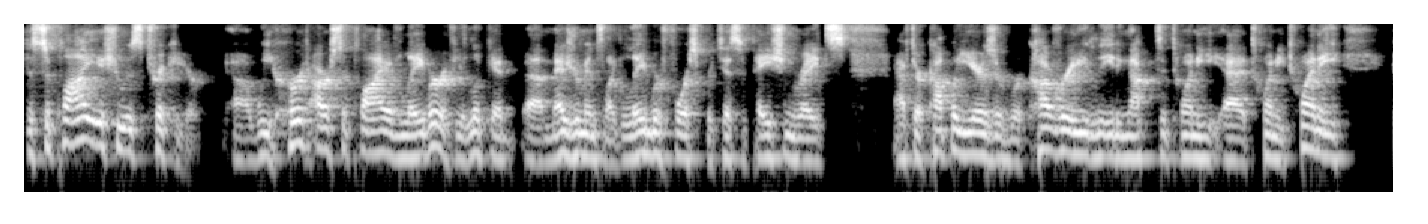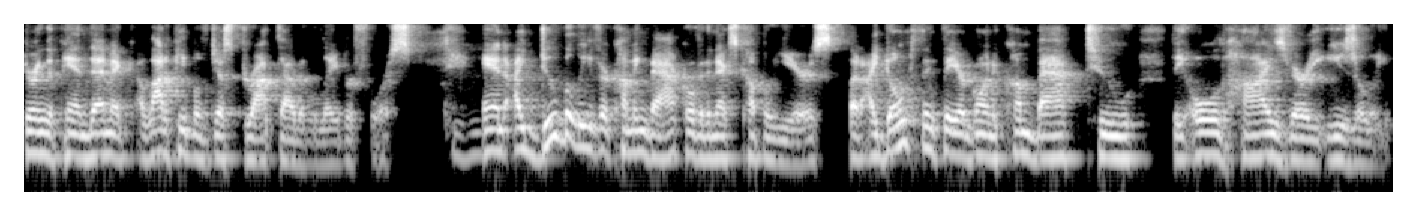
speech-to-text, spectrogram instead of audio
The supply issue is trickier. Uh, we hurt our supply of labor. If you look at uh, measurements like labor force participation rates, after a couple years of recovery leading up to 20, uh, 2020, during the pandemic, a lot of people have just dropped out of the labor force. Mm-hmm. And I do believe they're coming back over the next couple of years, but I don't think they are going to come back to the old highs very easily.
